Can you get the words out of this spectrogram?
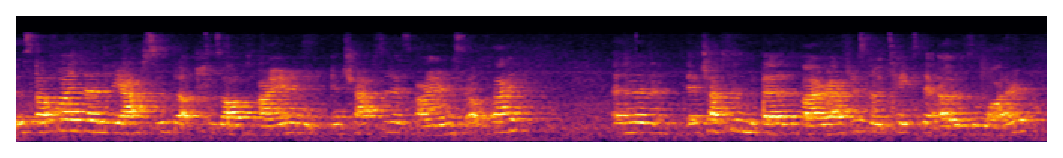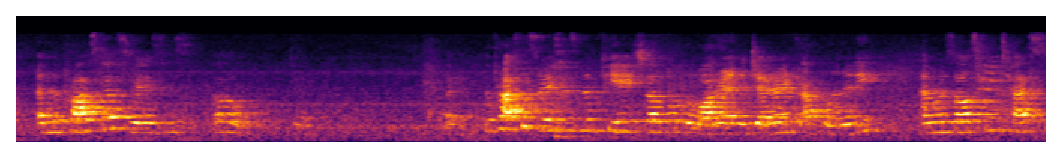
The sulfide then reacts with the dissolved iron and traps it as iron sulfide, and then it traps it in the bed of the bioreactor, so it takes it out of the water, and the process raises, oh, process raises the pH level of the water and it generates alkalinity, and results from tests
